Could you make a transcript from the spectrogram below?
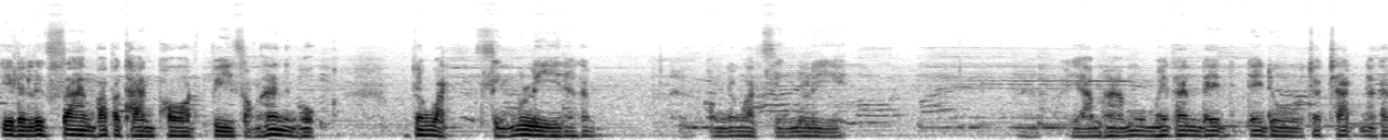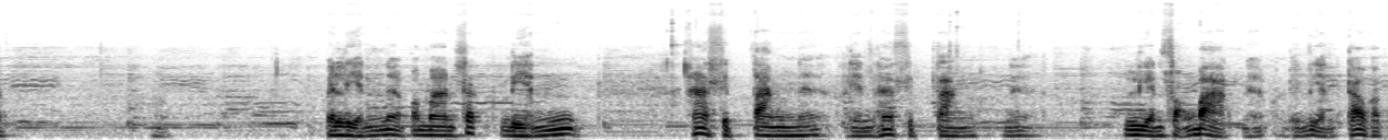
ที่ระลึกสร้างพระประธานพรปี 2516 จังหวัดสิงห์บุรีนะครับ ของจังหวัดสิงห์บุรีพยายามหามุมให้ท่านได้ได้ดูชัดๆนะครับ เป็นเหรียญนะประมาณสักเหรียญห้าสิบตังค์นะเหรียญห้าสิบตังค์นะเหรียญสองบาทนะหรือเหรียญเท่ากับ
